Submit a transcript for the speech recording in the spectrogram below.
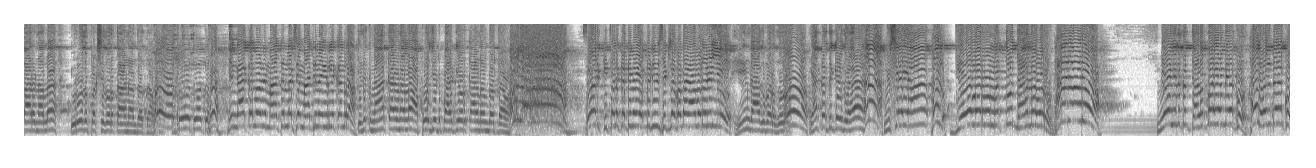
ಕಾರಣ ಅಲ್ಲ ವಿರೋಧ ಪಕ್ಷದವ್ರ ಕಾರಣ ಅಂದ ಹಿಂಗಾಕ ನೋಡ್ರಿ ಮಾತಿನ ಲಕ್ಷ ಮಾತಿನ ಮ್ಯಾಗ ಇರ್ಲಿಕ್ಕಂದ್ರ ಇದಕ್ಕೆ ನಾ ಕಾರಣ ಅಲ್ಲ ಅಪೋಸಿಟ್ ಪಾರ್ಟಿಯವ್ರ ಕಾರಣ ಅವ. ಸರ್ ಕಿಚನ್ ಕಟ್ಟಿ ಮ್ಯಾಗ ಶಿಕ್ಷಕ ಶಿಕ್ಷೆ ಕೊಟ್ಟಾಗ ಆಗ್ಬಾರ್ದು ಇಲ್ಲಿ. ಹಿಂಗಾಗಬಾರ್ದು. ಯಾಕಂತ ಕೇಳಿದ್ರ. ವಿಷಯ ದೇವರು ಮತ್ತು ದಾನವರು. ದಾನವರು ಮೇನ್ ಇದಕ್ಕೆ ತಳಪಾಯ ಬೇಕು. ಹಾಗೆ ಹೌದು ಬೇಕು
